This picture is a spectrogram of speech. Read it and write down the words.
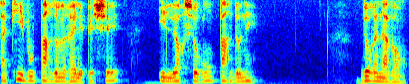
à qui vous pardonnerez les péchés, ils leur seront pardonnés. Dorénavant,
